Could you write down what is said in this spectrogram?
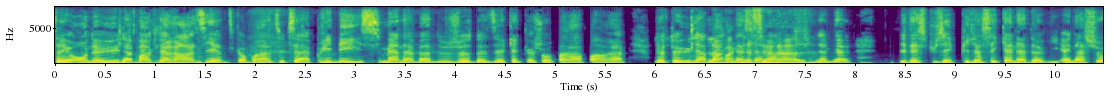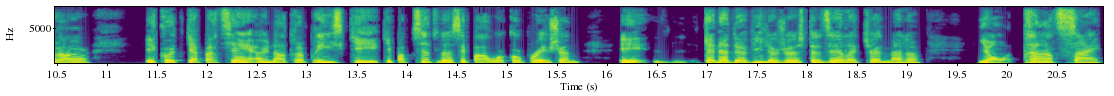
sais, on a eu la Banque Laurentienne, tu comprends-tu que ça a pris des semaines avant de juste de dire quelque chose par rapport à... Là, tu as eu la, La Banque, Banque nationale, nationale. qui s'est excusée. Puis là, c'est Canada Vie. Un assureur, écoute, qui appartient à une entreprise qui est, qui est pas petite, là, c'est Power Corporation. Et Canada Vie, là, juste te dire, là, actuellement, là, ils ont 35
